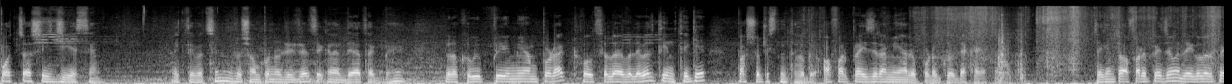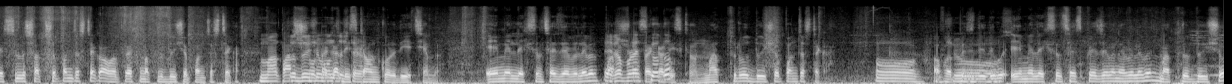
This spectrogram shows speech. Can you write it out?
পঁচাশি জিএসএম দেখতে পাচ্ছেন? এগুলো সম্পূর্ণ ডিটেলস এখানে দেওয়া থাকবে হ্যাঁ? এগুলো খুবই প্রিমিয়াম প্রোডাক্ট হোলসেল অ্যাভেলেবেল তিন থেকে পাঁচশো পিস নিতে হবে। অফার প্রাইজের আমি আরও প্রোডাক্টগুলো দেখাই আপনাদের। এটা কিন্তু অফারে পেয়ে যাবেন। রেগুলার প্রাইস ছিল সাতশো পঞ্চাশ টাকা অফার প্রাইস মাত্র দুইশো পঞ্চাশ টাকা। মাত্র পাঁচশো 250 টাকা। ডিসকাউন্ট করে দিয়েছি আমরা। M L XL size available এটা টাকা ডিসকাউন্ট মাত্র দুইশো পঞ্চাশ টাকা। অফার পেজ দিয়ে দেবো এম এল এক্সেল সাইজ পেয়ে যাবেন অ্যাভেলেবেল মাত্র দুইশো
